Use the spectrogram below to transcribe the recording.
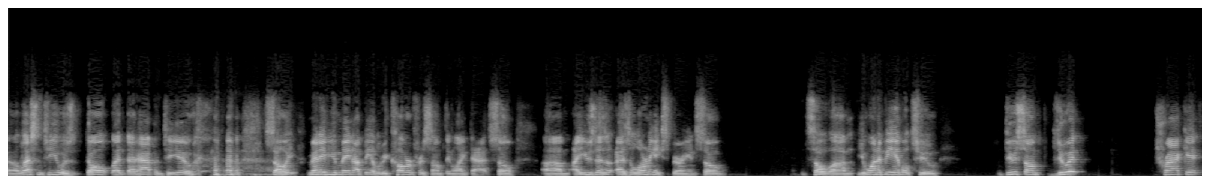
uh, lesson to you is don't let that happen to you. so many of you may not be able to recover for something like that. So um, I use it as, a learning experience. So so um, you want to be able to do some, do it, track it,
